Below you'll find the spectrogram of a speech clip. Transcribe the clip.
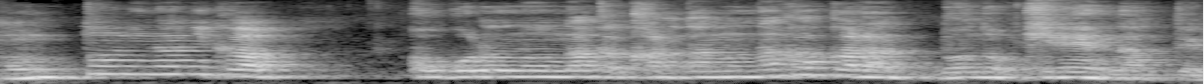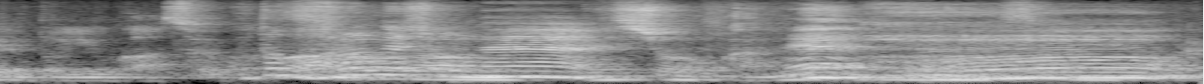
本当に何か心の中体の中からどんどん綺麗になっているというかそういうことがあるんでしょうそうでしょうかね。うん。そう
